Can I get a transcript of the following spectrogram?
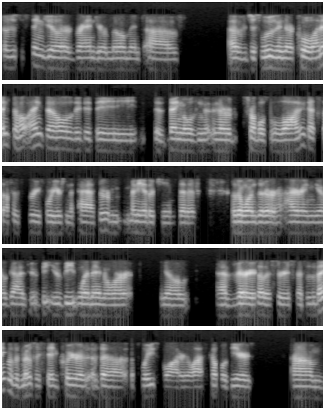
just a singular grandeur moment of of just losing their cool. I think the whole, I think the whole the the, the Bengals and, and their troubles with the law. I think that stuff is three four years in the past. There are many other teams that have are the ones that are hiring you know guys who beat who beat women or you know have various other serious offenses. The Bengals have mostly stayed clear of the the police water the last couple of years. Um,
